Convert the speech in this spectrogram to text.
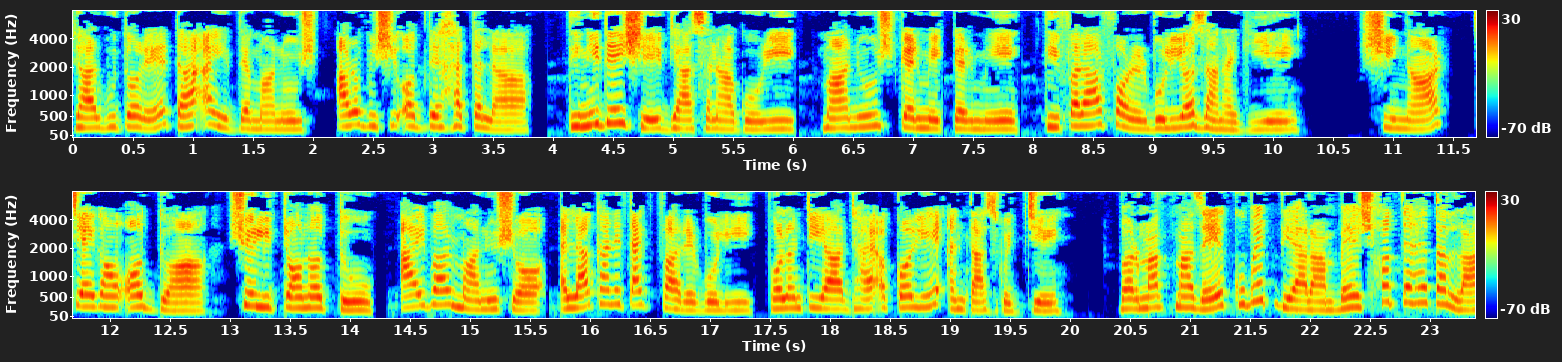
যার বুটরে দা আয়েত দে মানুষ, আরও বেশি অদ্দে হাতলা। তিনি দেশে ব্যাসনা গড়ি, মানুষ কর্মে কর্মে দিফারার ফরের বলিও জানা গিয়ে। সিনার চেগাঁও অদ্দা, শৈলী টনতো আইবার মানুষ, এলাকানে তাক ফারের বলি, ভলন্টিয়ার ধাই অকলিয়ে আন্তাজ গজ্জে। বৰ্মাত মাজে কোভিড বিয়াৰাম বেশ সতে হেতাল্লা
